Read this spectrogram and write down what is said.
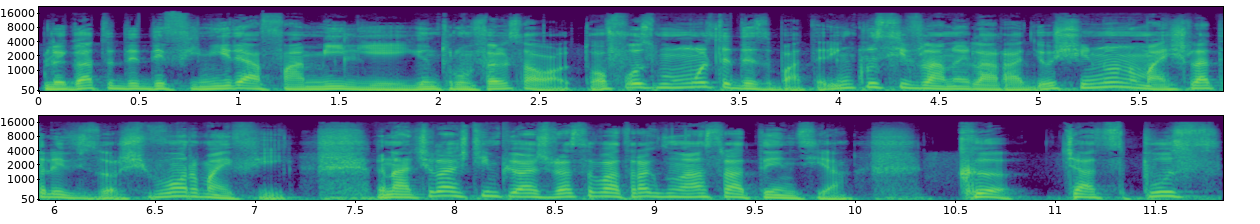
legată de definirea familiei într-un fel sau altul. Au fost multe dezbateri, inclusiv la noi la radio și nu numai, și la televizor și vor mai fi. În același timp, eu aș vrea să vă atrag dumneavoastră atenția că ce ați spus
